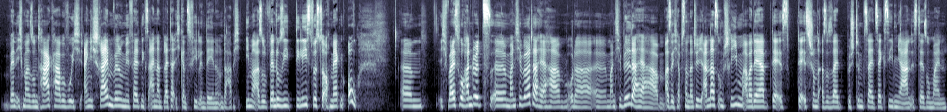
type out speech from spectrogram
wenn ich mal so einen Tag habe, wo ich eigentlich schreiben will und mir fällt nichts ein, dann blätter ich ganz viel in denen. Und da habe ich immer, also wenn du sie die liest, wirst du auch merken, oh, ähm, ich weiß, wo Hundreds äh, manche Wörter herhaben oder äh, manche Bilder herhaben. Also ich habe es dann natürlich anders umschrieben, aber der, der ist, der ist schon, also seit bestimmt seit sechs, sieben Jahren ist der so mein,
